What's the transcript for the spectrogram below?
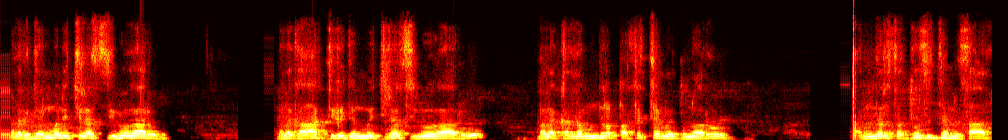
మనకు జన్మనిచ్చిన సిఓ గారు. మనకు ఆర్థిక జన్మ ఇచ్చిన సిఓ గారు మన కళ్ళ ముందర ప్రత్యక్షమవుతున్నారు. అందరూ సంతోషించండి సార్.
